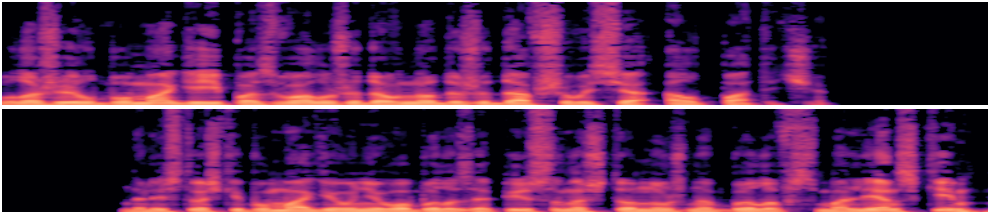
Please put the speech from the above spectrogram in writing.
уложил бумаги и позвал уже давно дожидавшегося Алпатыча. На листочке бумаги у него было записано, что нужно было в Смоленске,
